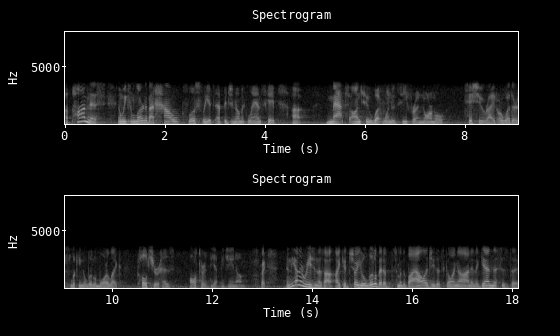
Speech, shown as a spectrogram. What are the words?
upon this, and we can learn about how closely its epigenomic landscape uh, maps onto what one would see for a normal tissue, right? Or whether it's looking a little more like culture has altered the epigenome, right? And the other reason is I, I could show you a little bit of some of the biology that's going on. And again, this is the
